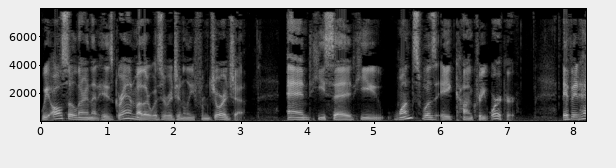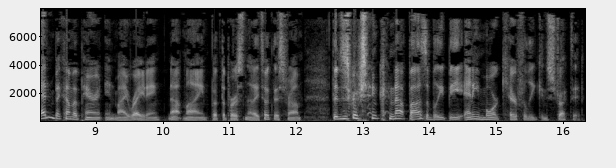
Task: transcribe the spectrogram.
we also learn that his grandmother was originally from Georgia, and he said he once was a concrete worker. If it hadn't become apparent in my writing, not mine, but the person that I took this from, the description could not possibly be any more carefully constructed.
